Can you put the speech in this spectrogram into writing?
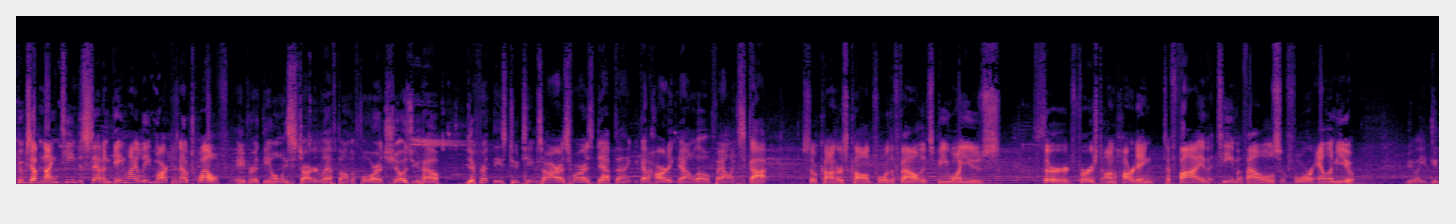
Cougs up 19 to 7. Game high lead mark is now 12. Averett, the only starter left on the floor. It shows you how different these two teams are as far as depth. I think you got Harding down low fouling Scott. So Connor's called for the foul. It's BYU's third, first on Harding to five team fouls for LMU. You can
